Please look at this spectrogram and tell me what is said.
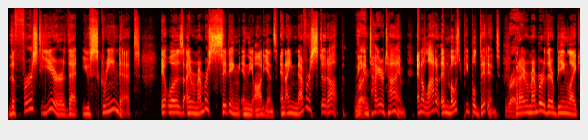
the first year that you screened it, it was I remember sitting in the audience and I never stood up the Right. entire time, and a lot of and most people didn't. Right. But I remember there being like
